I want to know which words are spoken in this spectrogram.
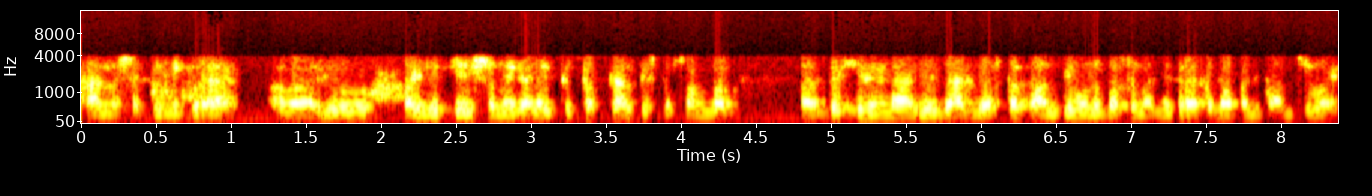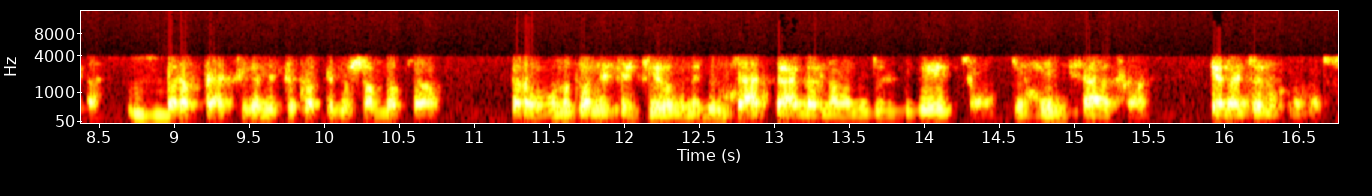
फाल्न सकिने कुरा अब यो पहिले केही समयका लागि त्यो तत्काल त्यस्तो सम्भव देखिँदैन। यो जात व्यवस्थाको अन्त्य हुनुपर्छ भन्ने कुरा त म पनि भन्छु होइन। तर प्र्याक्टिकली त्यो कतिको सम्भव छ। तर हुनुपर्ने चाहिँ के हो भने जुन जातका आधारमा हुने जुन विभेद छ जुन हिंसा छ त्यसलाई चाहिँ रोक्नुपर्छ।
